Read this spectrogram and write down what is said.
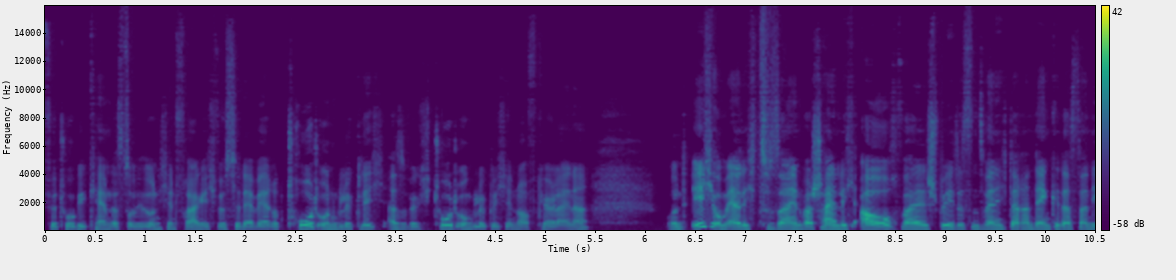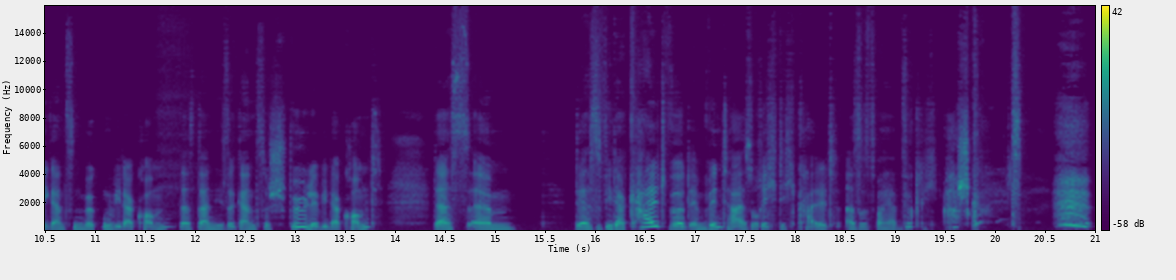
für Tobi käme das sowieso nicht in Frage. Ich wüsste, der wäre totunglücklich, also wirklich totunglücklich in North Carolina. Und ich, um ehrlich zu sein, wahrscheinlich auch, weil spätestens, wenn ich daran denke, dass dann die ganzen Mücken wiederkommen, dass dann diese ganze Schwüle wiederkommt, dass, ähm, dass es wieder kalt wird im Winter, also richtig kalt. Also es war ja wirklich arschkalt.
